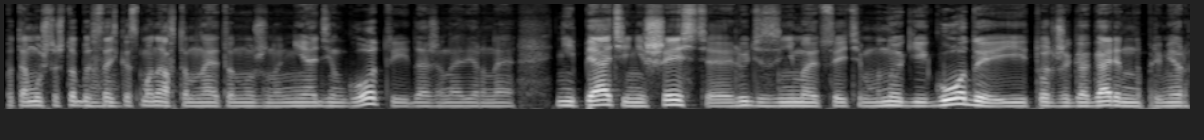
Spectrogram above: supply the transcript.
потому что, чтобы стать космонавтом, на это нужно не один год, и даже, наверное, не пять и не шесть. Э, люди занимаются этим многие годы, и тот же Гагарин, например,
